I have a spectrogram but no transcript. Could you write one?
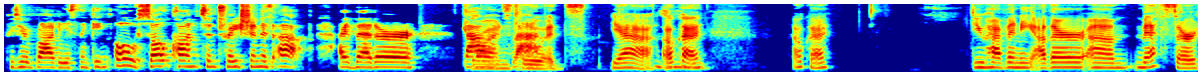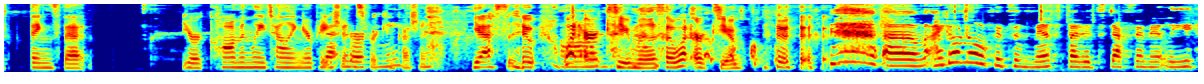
because your body is thinking oh salt concentration is up i better balance Drawing that fluids. Yeah. Okay. Mhm. Okay. Do you have any other um, myths or things that you're commonly telling your patients for me? concussion? Yes. what Um, irks you, Melissa? What irks you? um, i don't know if it's a myth but it's definitely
